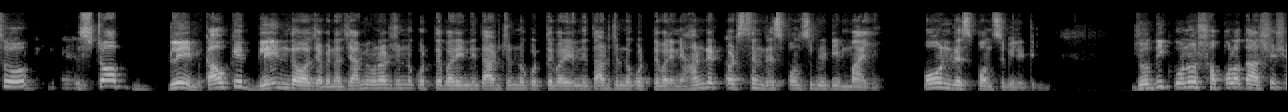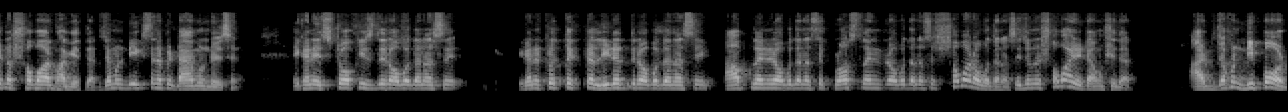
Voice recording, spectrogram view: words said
সো স্টপ ব্লেম কাউকে ব্লেম দেওয়া যাবে না যে আমি ওনার জন্য করতে পারিনি, তার জন্য করতে পারিনি, তার জন্য করতে পারিনি। Hundred percent responsibility my own responsibility যদি কোনো সফলতা আসে, সেটা সবার ভাগিদার যেমন ডিএক্সএন আপনি ডায়মন্ড হয়েছেন এখানে স্টকিসদের অবদান আছে, এখানে প্রত্যেকটা লিডারদের অবদান আছে আপ লাইনের অবদান আছে ক্রস লাইনের অবদান আছে, সবার অবদান আছে এই জন্য সবাই এটা অংশীদার। আর যখন ডিপোর্ট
